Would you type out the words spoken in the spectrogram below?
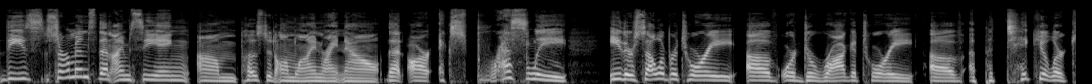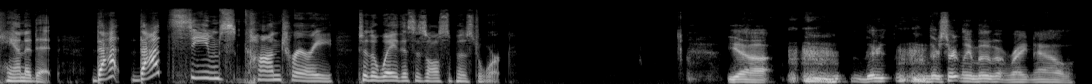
these sermons that I'm seeing um, posted online right now that are expressly either celebratory of or derogatory of a particular candidate that that seems contrary to the way this is all supposed to work. Yeah, there, there's certainly a movement right now.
